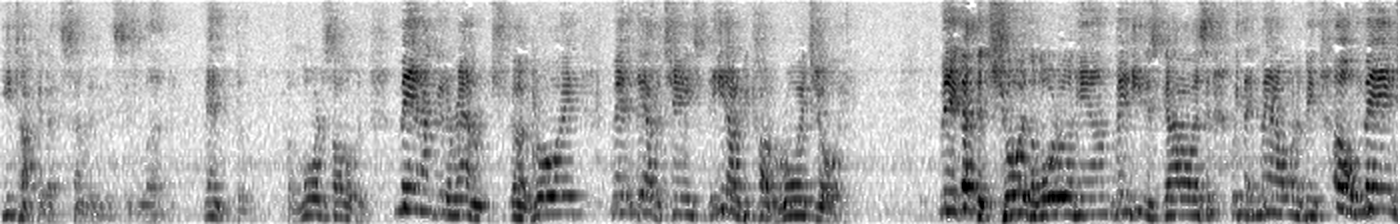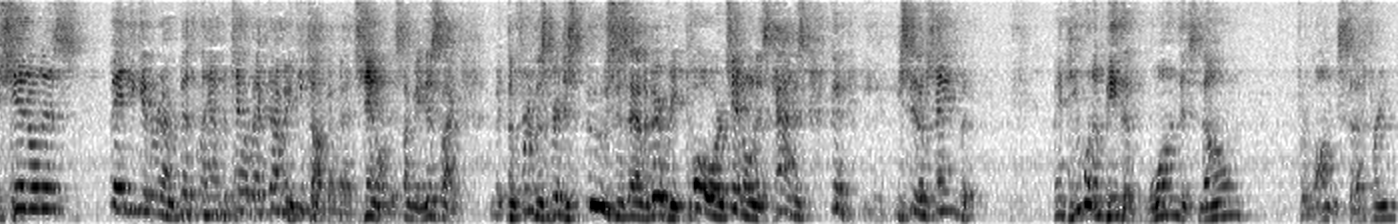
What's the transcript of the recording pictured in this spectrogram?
you talk about somebody that's just loving. Man, the, the Lord is all over. Man, I get around uh, Roy. Man, they ought to change. He ought to be called Roy Joy. Man, got the joy of the Lord on him. Man, he just got all this. We think, man, I want to be. Oh, man, gentleness. Man, you get around Bethlehem Patel back there. I mean, you talk about gentleness. I mean, it's like the fruit of the Spirit just oozes out of every pore. Gentleness, kindness, good. You see what I'm saying? But, man, do you want to be the one that's known for long suffering?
